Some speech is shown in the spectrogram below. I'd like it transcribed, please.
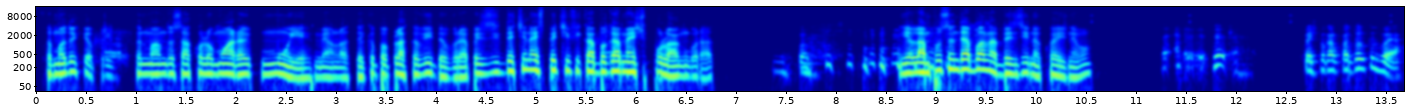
să mă duc eu prim. Când m-am dus acolo, moară muie mi-am luat, decât pe placă video vrea. Păi zic, de ce n-ai specificat, băga mea și pula în gura. El l-am pus în dea bani la benzină cu aici, nebun. Păi și pe calculator cât voia?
